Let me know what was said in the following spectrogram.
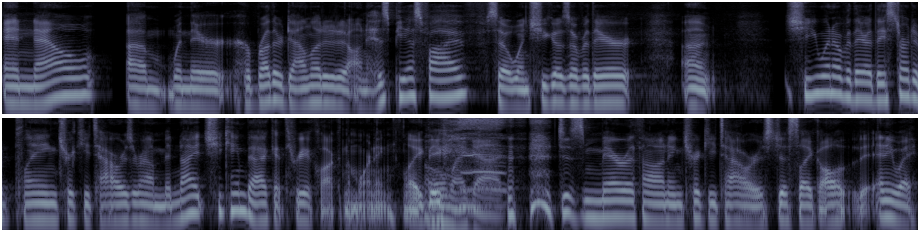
and now um, when they're her brother downloaded it on his PS5. So when she goes over there, um, she went over there. They started playing Tricky Towers around midnight. She came back at three o'clock in the morning. Like they, Oh my God. just marathoning Tricky Towers, just like all. Anyway,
